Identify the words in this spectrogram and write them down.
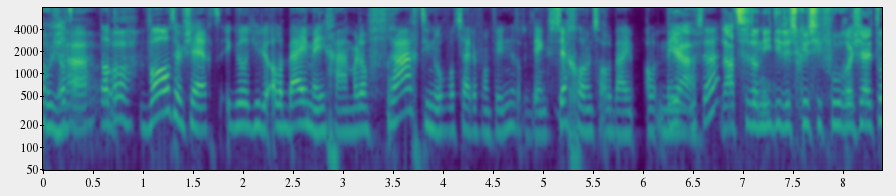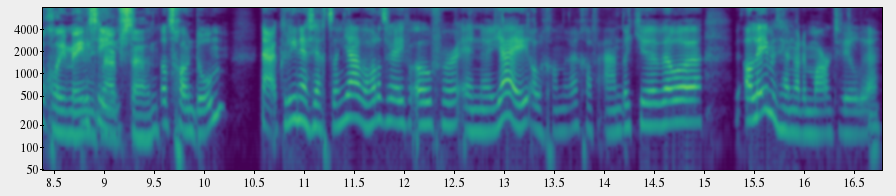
Oh Dat, dat oh. Walter zegt, ik wil dat jullie allebei meegaan. Maar dan vraagt hij nog wat zij ervan vinden. Dat ik denk, zeg gewoon dat ze allebei alle mee ja, moeten. laat ze dan niet die discussie voeren als jij toch al je mening Precies. klaar hebt staan. Dat is gewoon dom. Nou, Corina zegt dan, ja, we hadden het er even over. En eh, jij, Alejandra, gaf aan dat je wel eh, alleen met hem naar de markt wilde.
